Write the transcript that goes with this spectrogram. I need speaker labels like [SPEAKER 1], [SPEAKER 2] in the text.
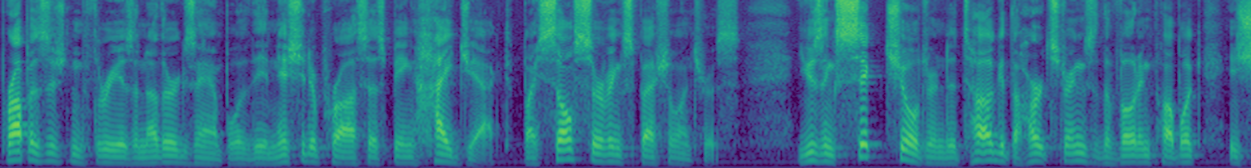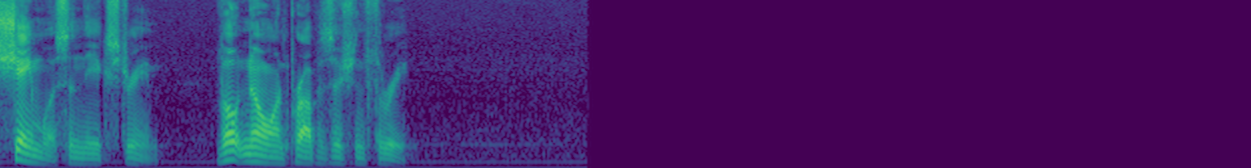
[SPEAKER 1] Proposition 3 is another example of the initiative process being hijacked by self-serving special interests. Using sick children to tug at the heartstrings of the voting public is shameless in the extreme. Vote no on Proposition 3.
